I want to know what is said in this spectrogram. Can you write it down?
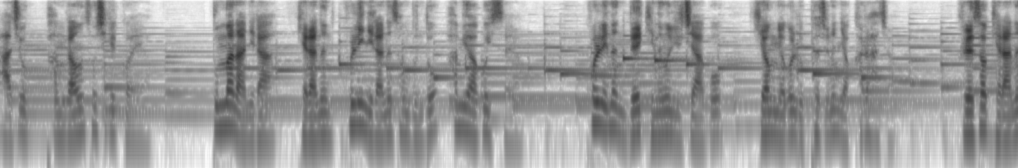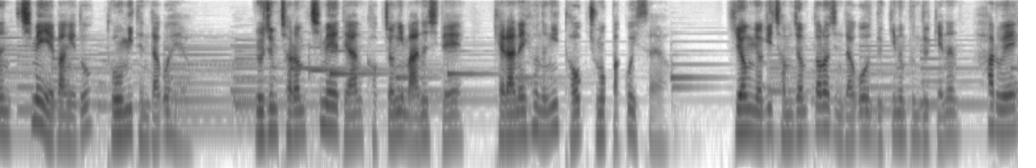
아주 반가운 소식일 거예요. 뿐만 아니라 계란은 콜린이라는 성분도 함유하고 있어요. 콜린은 뇌 기능을 유지하고 기억력을 높여주는 역할을 하죠. 그래서 계란은 치매 예방에도 도움이 된다고 해요. 요즘처럼 치매에 대한 걱정이 많은 시대에 계란의 효능이 더욱 주목받고 있어요. 기억력이 점점 떨어진다고 느끼는 분들께는 하루에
